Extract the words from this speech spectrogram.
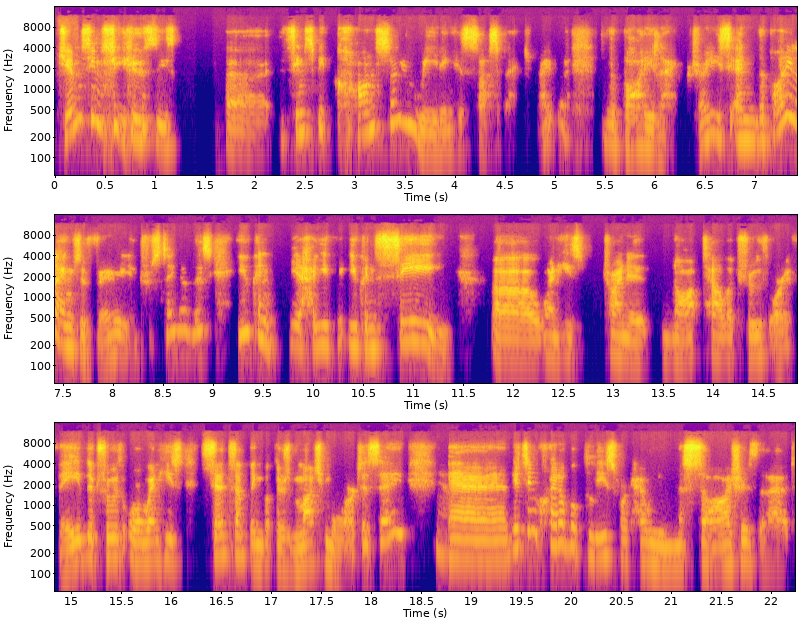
Jim seems to use these uh, seems to be constantly reading his suspect, right? The body language, right? and the body language is very interesting of this. You can, yeah, you, you can see uh, when he's trying to not tell the truth or evade the truth, or when he's said something, but there's much more to say. Yeah. And it's incredible police work how he massages that.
